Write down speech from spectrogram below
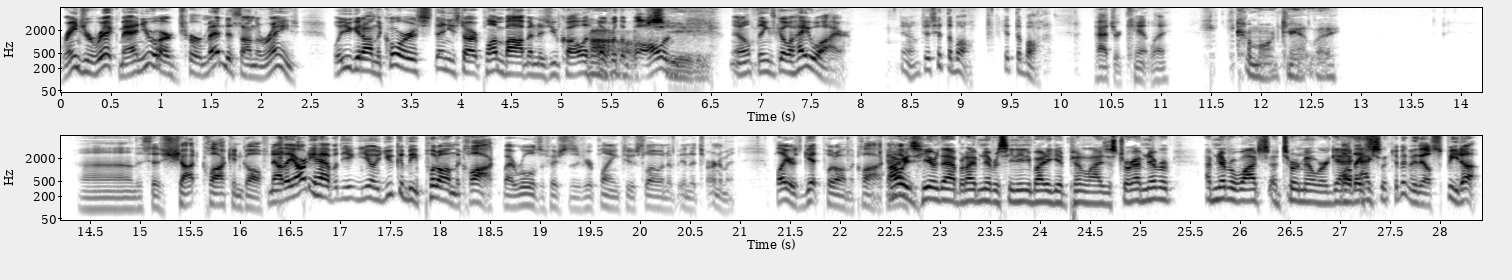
Ranger Rick, man, you are tremendous on the range. Well, you get on the course, then you start plumb bobbing as you call it over the Oh, ball, and you know things go haywire. You know, just hit the ball. Hit the ball. Patrick Cantlay. Come on, can't lay. Uh, this says shot clock in golf. Now they already have you, you know you can be put on the clock by rules officials if you're playing too slow in a, in a tournament. Players get put on the clock. I always hear that, but I've never seen anybody get penalized a stroke. I've never, I've never watched a tournament where a guy well, they actually. typically they'll speed up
